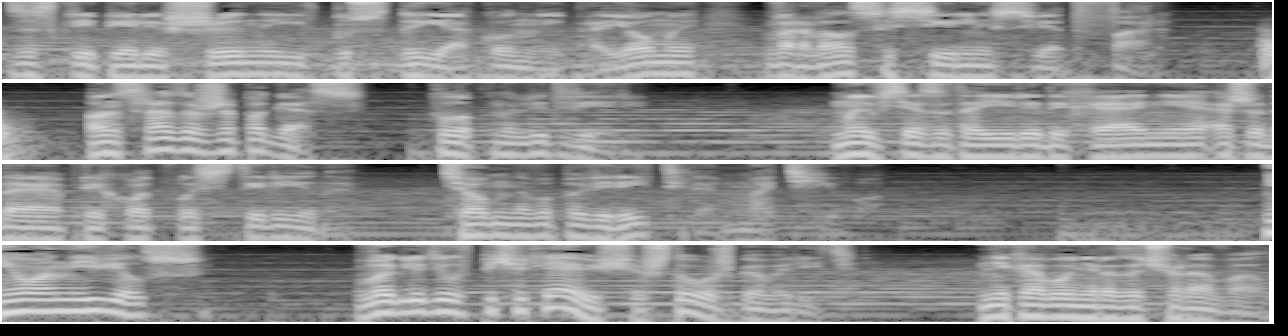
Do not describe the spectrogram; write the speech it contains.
заскрипели шины, и в пустые оконные проемы ворвался сильный свет фар. Он сразу же погас, хлопнули двери. Мы все затаили дыхание, ожидая приход властелина, темного поверителя, мать его. И он явился. Выглядел впечатляюще, что уж говорить. Никого не разочаровал.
